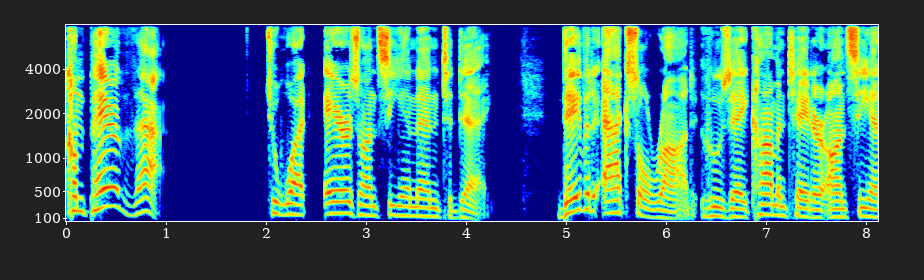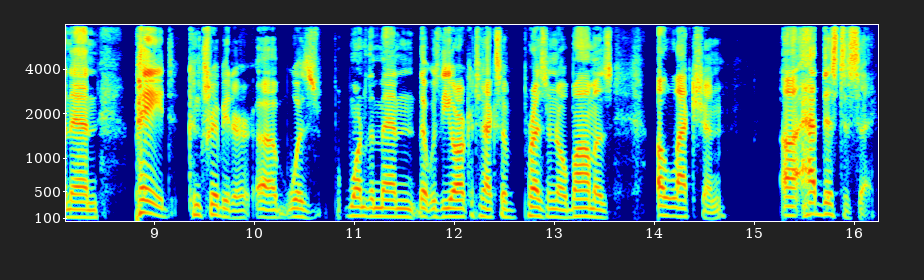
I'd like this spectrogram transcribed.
Compare that to what airs on CNN today. David Axelrod, who's a commentator on CNN, paid contributor, uh, was one of the men that was the architects of President Obama's election, uh, had this to say.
